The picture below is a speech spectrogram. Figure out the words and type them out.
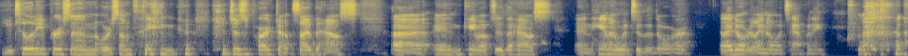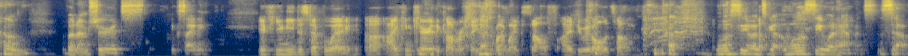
utility person or something just parked outside the house uh, and came up to the house, and Hannah went to the door, and I don't really know what's happening, um, but I'm sure it's exciting. If you need to step away, uh, I can carry the conversation by myself. I do it all the time. we'll see what's go. We'll see what happens. So,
